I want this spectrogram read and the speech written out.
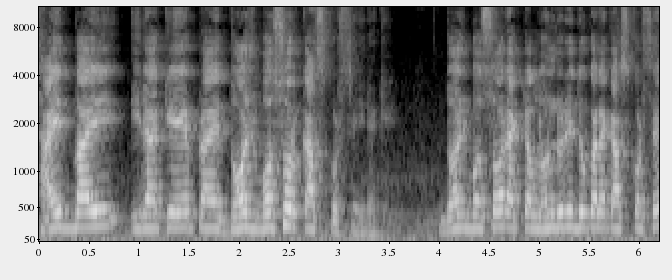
সাইদ ভাই ইরাকে প্রায় দশ বছর কাজ করছে ইরাকে। দশ বছর একটা লন্ডরি দোকানে কাজ করছে,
